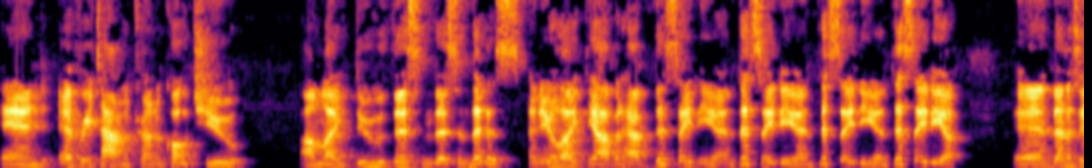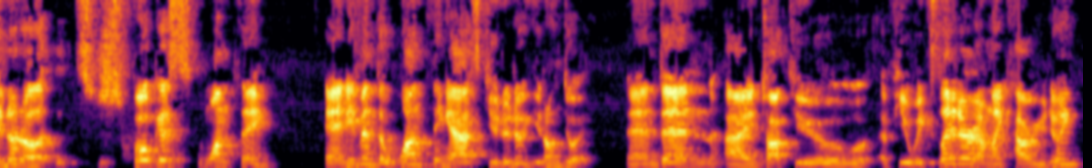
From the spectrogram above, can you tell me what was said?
And every time I'm trying to coach you, I'm like, do this and this and this, and you're like, yeah, but have this idea and this idea and this idea and this idea, and then I say, no, no, let's just focus one thing. And even the one thing I ask you to do, you don't do it. And then I talk to you a few weeks later. I'm like, how are you doing?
